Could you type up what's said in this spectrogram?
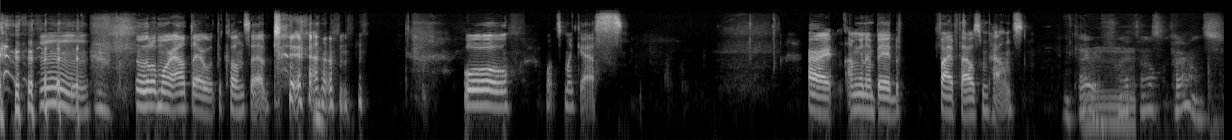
Mm. A little more out there with the concept. um, well, what's my guess? All right, I'm gonna bid five thousand pounds. Okay, Mm. five thousand pounds.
